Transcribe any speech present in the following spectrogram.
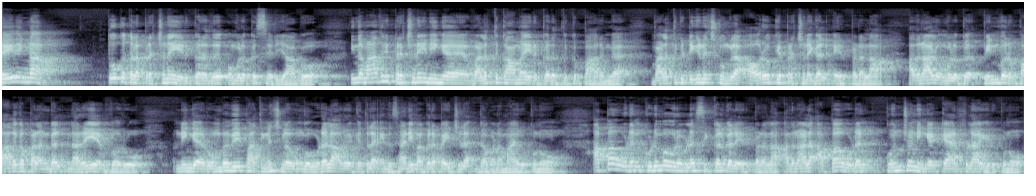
செய்தீங்கன்னா தூக்கத்தில் பிரச்சனை இருக்கிறது உங்களுக்கு சரியாகும். இந்த மாதிரி பிரச்சனையை நீங்கள் வளர்த்துக்காமல் இருக்கிறதுக்கு பாருங்கள் வளர்த்துக்கிட்டிங்கன்னு வச்சுக்கோங்களேன் ஆரோக்கிய பிரச்சனைகள் ஏற்படலாம். அதனால் உங்களுக்கு பின்வரும் பாதக பலன்கள் நிறைய வரும். நீங்கள் ரொம்பவே பார்த்தீங்கன்னு வச்சுங்களேன் உங்கள் உடல் ஆரோக்கியத்தில் இந்த சனி வகர பயிற்சியில் கவனமாக இருக்கணும். அப்பாவுடன் குடும்ப உறவில் சிக்கல்கள் ஏற்படலாம். அதனால் அப்பாவுடன் கொஞ்சம் நீங்கள் கேர்ஃபுல்லாக இருக்கணும்.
